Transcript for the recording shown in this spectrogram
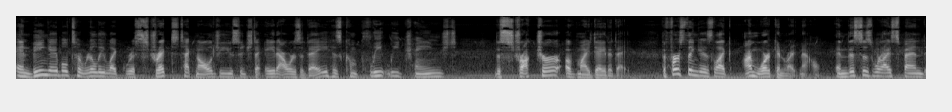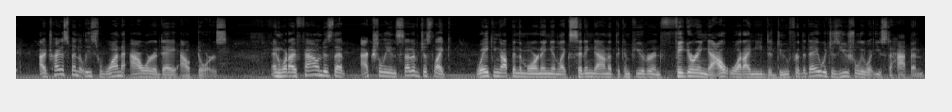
And being able to really like restrict technology usage to eight hours a day has completely changed the structure of my day to day. The first thing is like I'm working right now, and this is where I spend, I try to spend at least one hour a day outdoors. And what I found is that actually instead of just like waking up in the morning and like sitting down at the computer and figuring out what I need to do for the day, which is usually what used to happen.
